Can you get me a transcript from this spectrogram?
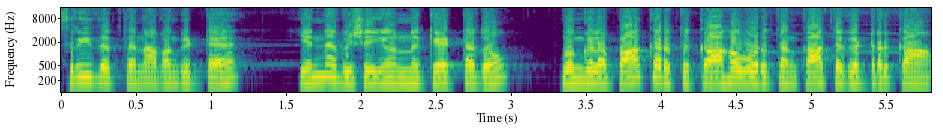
ஸ்ரீதத்தன் அவங்கிட்ட என்ன விஷயம்னு கேட்டதும் உங்களை பார்க்கறதுக்காக ஒருத்தன் காத்துக்கிட்டு இருக்கான்.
